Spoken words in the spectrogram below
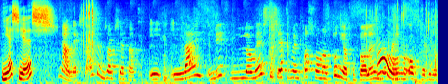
Yes, yes. Nou, next item zou ik zeggen. Liv Lomes die zegt ik ben pas van mijn pony afgevallen en ik Oh. er niet meer op. Heb je nog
